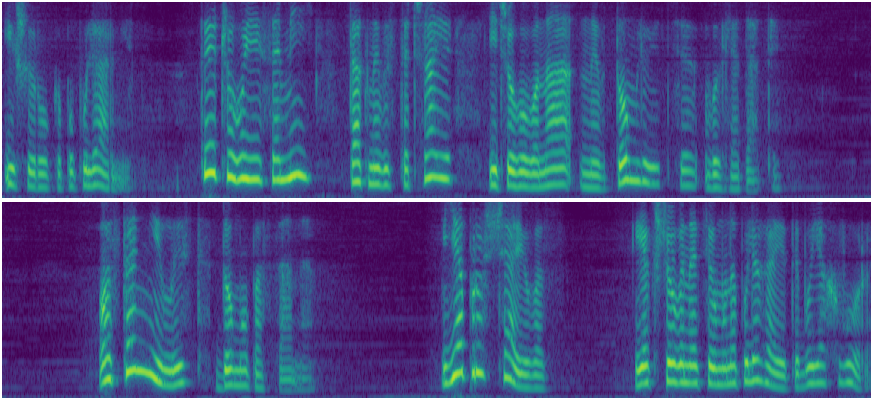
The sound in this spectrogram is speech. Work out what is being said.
і широка популярність. Те, чого їй самій так не вистачає і чого вона не втомлюється виглядати. Останній лист до Мопасана. Я прощаю вас, якщо ви на цьому наполягаєте, бо я хвора.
